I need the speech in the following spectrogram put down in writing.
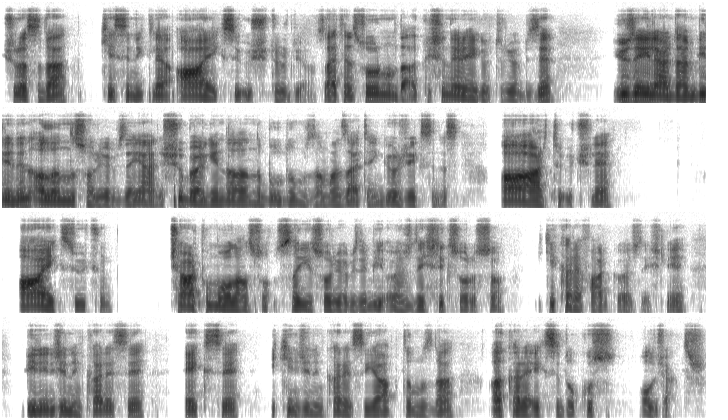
şurası da kesinlikle A eksi 3'tür diyor. Zaten sorunun da akışı nereye götürüyor bize? Yüzeylerden birinin alanını soruyor bize. Yani şu bölgenin alanını bulduğumuz zaman zaten göreceksiniz. A artı 3 ile A eksi 3'ün çarpımı olan sayıyı soruyor bize. Bir özdeşlik sorusu. İki kare farkı özdeşliği. Birincinin karesi eksi ikincinin karesi yaptığımızda a kare eksi 9 olacaktır.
